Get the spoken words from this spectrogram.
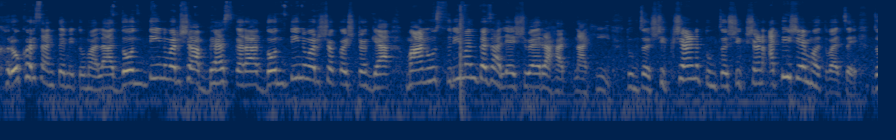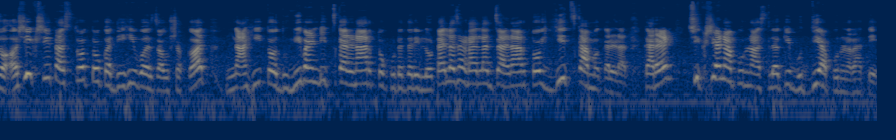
खरोखर सांगते मी तुम्हाला दोन तीन वर्ष अभ्यास करा दोन तीन वर्ष कष्ट घ्या. माणूस श्रीमंत झाल्याशिवाय राहत नाही. तुमचं शिक्षण तुमचं शिक्षण अतिशय महत्त्वाचं आहे. जो अशिक्षित असतो तो कधीही वर जाऊ शकत नाही. तो धुनी भांडीच करणार तो कुठेतरी लोटायला झाडायला जाणार तो हीच कामं करणार. कारण शिक्षण अपूर्ण असलं की बुद्धी अपूर्ण राहते.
